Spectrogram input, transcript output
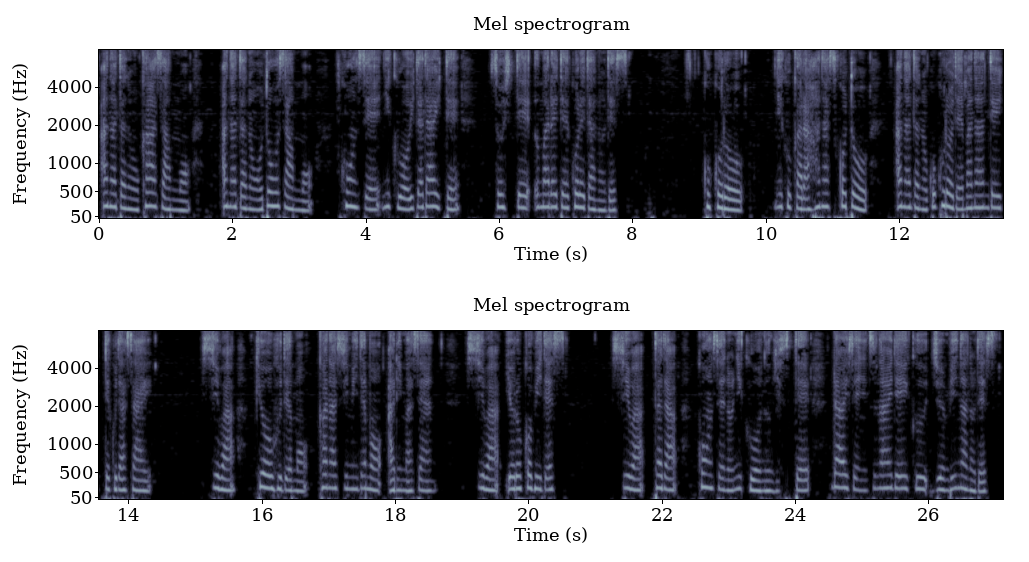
あなたのお母さんも、あなたのお父さんも、今世肉をいただいて、そして生まれてこれたのです。心を肉から離すことをあなたの心で学んでいってください。死は恐怖でも悲しみでもありません。死は喜びです。死はただ今世の肉を脱ぎ捨て、来世につないでいく準備なのです。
